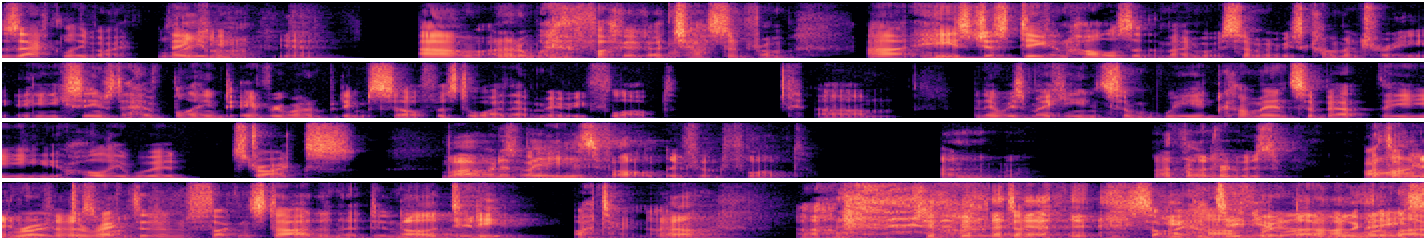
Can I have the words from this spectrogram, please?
Zach Levi. Thank Levi. you. Yeah. Um, I don't know where the fuck I got Justin from. Uh, he's just digging holes at the moment with some of his commentary. He seems to have blamed everyone but himself as to why that movie flopped. Um, and now he's making some weird comments about the Hollywood strikes. Why would it So- be his fault if it flopped? I don't know. I thought he pretty- was. I thought he wrote, first directed, and fucking starred in it, didn't he? Oh, did he? I don't know. Oh. Um, I don't- so you I half continue. read an I will, article. I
